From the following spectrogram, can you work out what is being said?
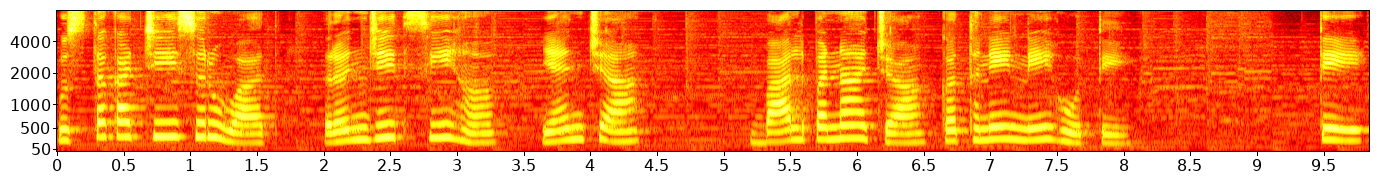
पुस्तकाची सुरुवात रणजित सिंह यांच्या बालपणाच्या कथनेने होते. ते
